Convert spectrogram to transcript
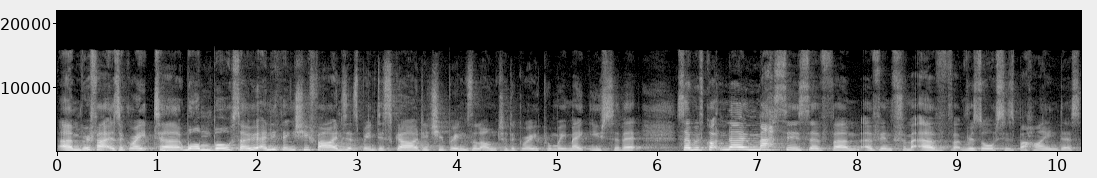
Um, Rifat is a great uh, womble, so anything she finds that's been discarded, she brings along to the group and we make use of it. So we've got no masses of, um, of, of resources behind us.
